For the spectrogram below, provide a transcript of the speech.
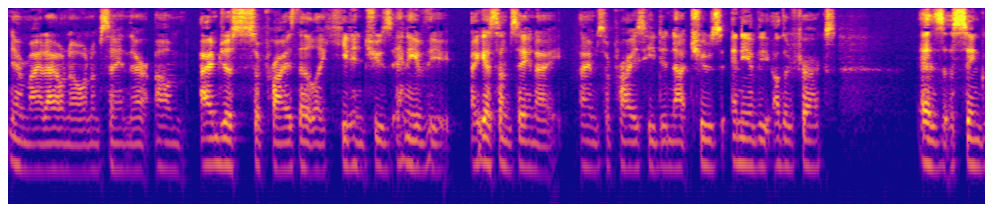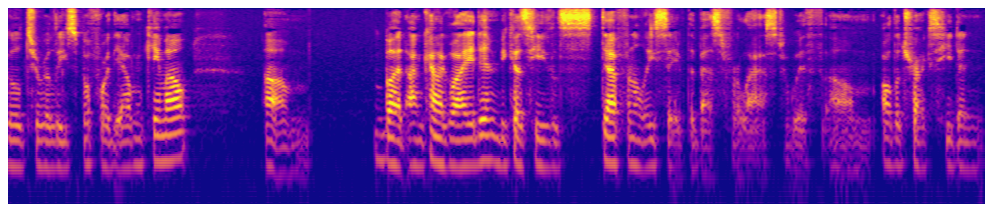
never mind i don't know what i'm saying there. Um i'm just surprised that like he didn't choose any of the i guess i'm saying i i'm surprised he did not choose any of the other tracks as a single to release before the album came out. Um but i'm kind of glad he didn't because he definitely saved the best for last with um all the tracks he didn't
